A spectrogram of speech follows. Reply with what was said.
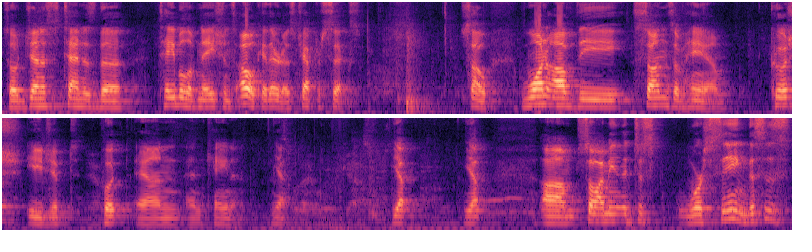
So Genesis ten is the table of nations. Oh, okay, there it is, chapter six. So, one of the sons of Ham, Cush, Egypt, Yeah. Put and, and Canaan. Yeah. What I would have guessed. Yep, yep. Um, so I mean, it just we're seeing this is,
